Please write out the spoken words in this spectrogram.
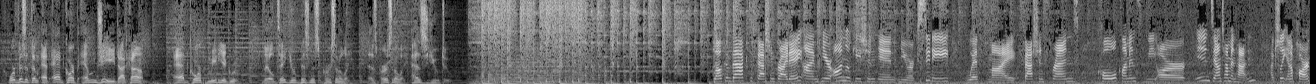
or visit them at adcorpmg.com. AdCorp Media Group. They'll take your business personally, as personally as you do. Welcome back to Fashion Friday. I'm here on location in New York City with my fashion friend Cole Clements. We are in downtown Manhattan, actually in a park,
